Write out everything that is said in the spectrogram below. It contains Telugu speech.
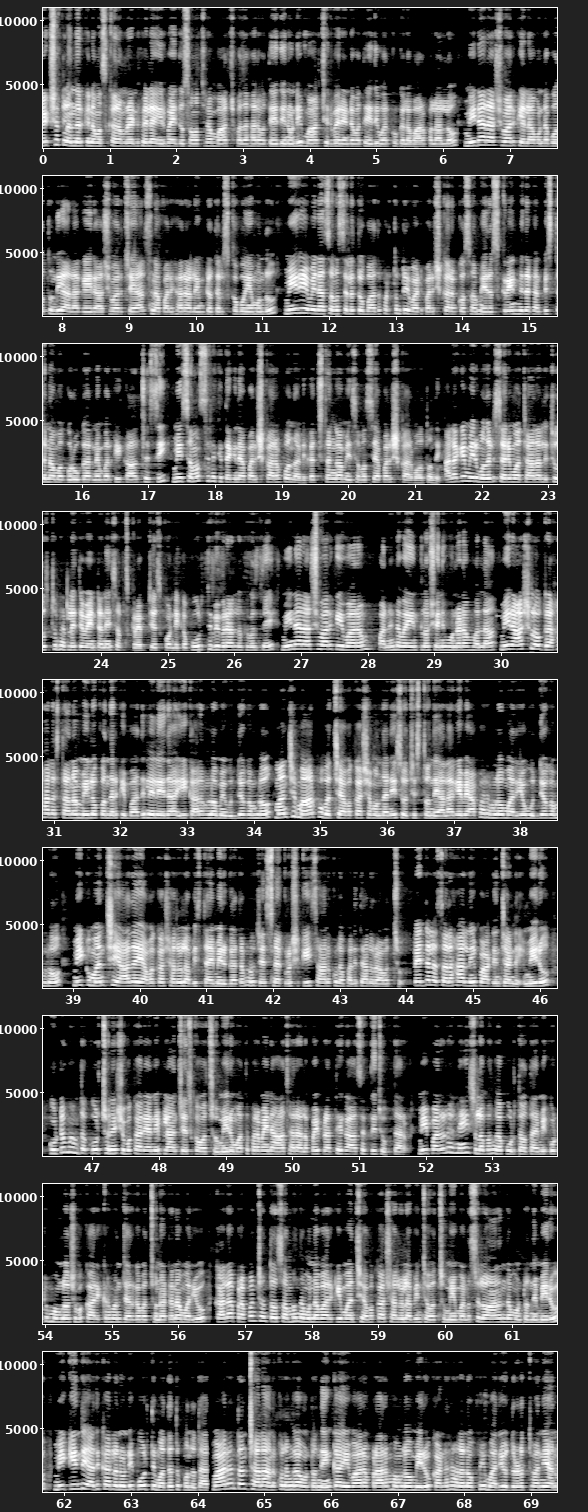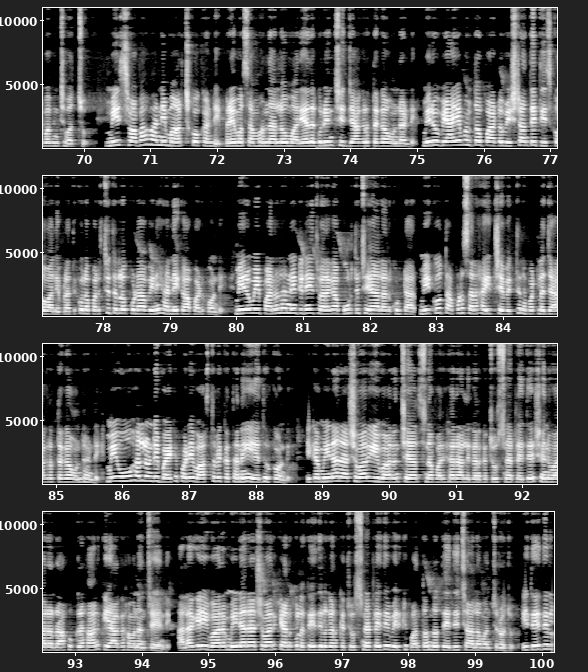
ప్రేక్షకులందరికీ నమస్కారం. రెండు వేల ఇరవై ఐదు సంవత్సరం మార్చి పదహారవ తేదీ నుండి మార్చి ఇరవై రెండవ తేదీ వరకు గల వారఫలాల్లో మీనా రాశి వారికి ఎలా ఉండబోతుంది? అలాగే ఈ రాశి వారు చేయాల్సిన పరిహారాలు ఏమిటో తెలుసుకోబోయే ముందు మీరు ఏమైనా సమస్యలతో బాధపడుతుంటే వాటి పరిష్కారం కోసం మీరు స్క్రీన్ మీద కనిపిస్తున్న మా గురువు గారి నెంబర్కి కాల్ చేసి మీ సమస్యలకి తగిన పరిష్కారం పొందండి. ఖచ్చితంగా మీ సమస్య పరిష్కారం అవుతుంది. అలాగే మీరు మొదటిసారి మా ఛానల్ చూస్తున్నట్లయితే వెంటనే సబ్స్క్రైబ్ చేసుకోండి. ఇక పూర్తి వివరాల్లోకి వెళ్తే మీనా రాశి వారికి ఈ వారం పన్నెండవ ఇంట్లో శని ఉండడం వల్ల మీ రాశిలో గ్రహాల స్థానం మీలో కొందరికి బదిలీ లేదా? ఈ కాలంలో మీ ఉద్యోగంలో మంచి మార్పు వచ్చే అవకాశం ఉందని సూచిస్తుంది. అలాగే వ్యాపారంలో మరియు ఉద్యోగంలో మీకు మంచి ఆదాయ అవకాశాలు లభిస్తాయి. మీరు గతంలో చేసిన కృషికి సానుకూల ఫలితాలు రావచ్చు. పెద్దల సలహాల్ని పాటించండి. మీరు కుటుంబంతో కూర్చొని శుభకార్యాన్ని ప్లాన్ చేసుకోవచ్చు. మీరు మతపరమైన ఆచారాలపై ప్రత్యేక ఆసక్తి చూపుతారు. మీ పనులన్నీ సులభంగా పూర్తవుతాయి. మీ కుటుంబంలో శుభ కార్యక్రమం జరగవచ్చు. నటన మరియు కళా ప్రపంచంతో సంబంధం ఉన్న వారికి మంచి అవకాశాలు లభించవచ్చు. మీ మనసులో ఆనందం ఉంటుంది. మీరు మీ కింది అధికారుల నుండి పూర్తి మద్దతు పొందుతారు. వారాంతం చాలా అనుకూలంగా ఉంటుంది. ఇంకా ఈ వారం ప్రారంభంలో మీరు కండరాల నొప్పి మరియు దృఢత్వాన్ని అనుభవించవచ్చు. మీ స్వభావాన్ని మార్చుకోకండి. ప్రేమ సంబంధాల్లో మర్యాద గురించి జాగ్రత్తగా ఉండండి. మీరు వ్యాయామంతో పాటు విశ్రాంతి తీసుకోవాలి. ప్రతికూల పరిస్థితుల్లో కూడా వినయాన్ని కాపాడుకోండి. మీరు మీ పనులన్నింటినీ త్వరగా పూర్తి చేయాలనుకుంటారు. మీకు తప్పుడు సలహా ఇచ్చే వ్యక్తుల పట్ల జాగ్రత్తగా ఉండండి. మీ ఊహల నుండి బయటపడి వాస్తవికతని ఎదుర్కోండి. ఇక మీనారాశి వారు ఈ వారం చేయాల్సిన పరిహారాలు గనక చూసినట్లయితే శనివారం రాహుగ్రహానికి యాగహవనం చేయండి. అలాగే ఈ వారం మీనారాశి వారికి అనుకూల తేదీలు గనక చూసినట్లయితే వీరికి పంతొమ్మిదో తేదీ చాలా మంచి రోజు. ఈ తేదీలో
